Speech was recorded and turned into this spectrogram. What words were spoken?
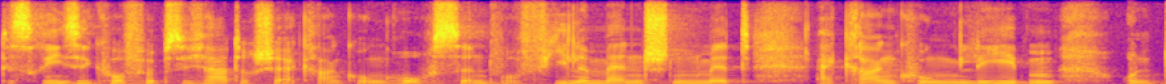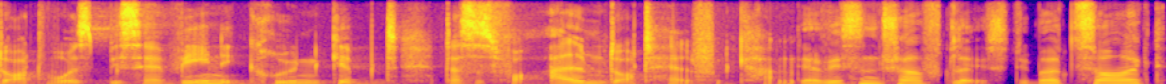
das Risiko für psychiatrische Erkrankungen hoch sind, wo viele Menschen mit Erkrankungen leben und dort, wo es bisher wenig Grün gibt, dass es vor allem dort helfen kann. Der Wissenschaftler ist überzeugt,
